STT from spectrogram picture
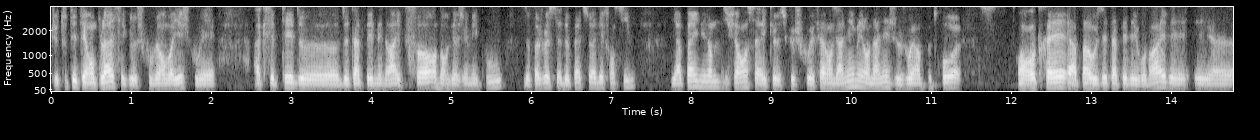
que tout était en place et que je pouvais envoyer, je pouvais accepter de, de taper mes drives forts, d'engager mes coups de pas jouer, de pas être sur la défensive. Il n'y a pas une énorme différence avec euh, ce que je pouvais faire l'an dernier, mais l'an dernier, je jouais un peu trop euh, en retrait, à pas oser taper des gros drives. Et, euh,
